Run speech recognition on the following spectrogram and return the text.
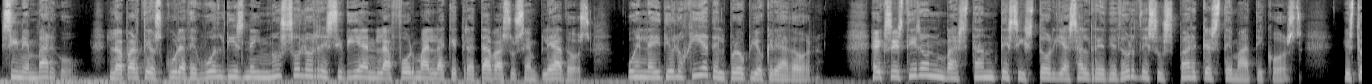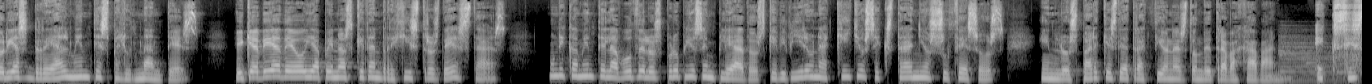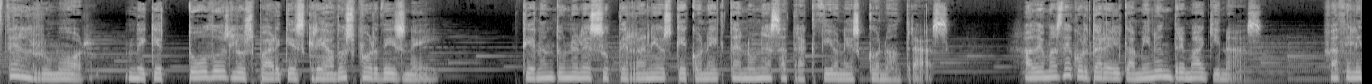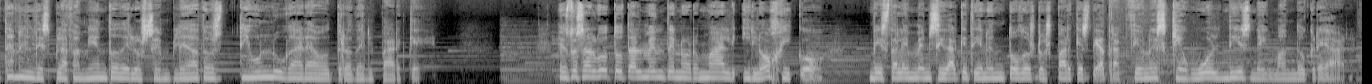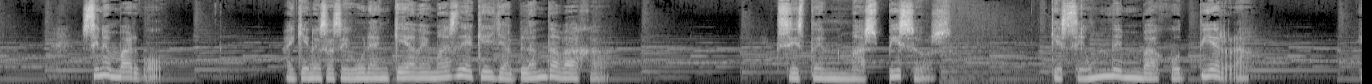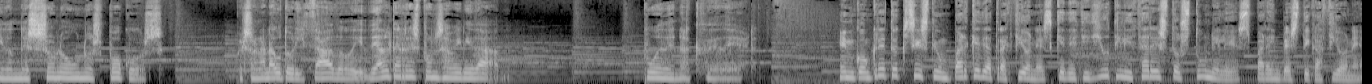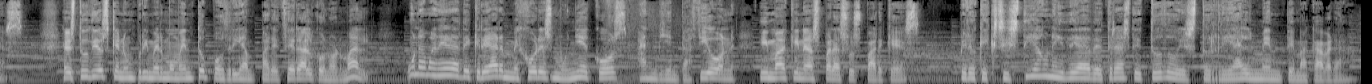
Sin embargo, la parte oscura de Walt Disney no solo residía en la forma en la que trataba a sus empleados o en la ideología del propio creador. Existieron bastantes historias alrededor de sus parques temáticos, historias realmente espeluznantes, y que a día de hoy apenas quedan registros de estas, únicamente la voz de los propios empleados que vivieron aquellos extraños sucesos en los parques de atracciones donde trabajaban. Existe el rumor de que todos los parques creados por Disney tienen túneles subterráneos que conectan unas atracciones con otras. Además de cortar el camino entre máquinas, facilitan el desplazamiento de los empleados de un lugar a otro del parque. Esto es algo totalmente normal y lógico, vista la inmensidad que tienen todos los parques de atracciones que Walt Disney mandó crear. Sin embargo, Hay quienes aseguran que además de aquella planta baja, existen más pisos que se hunden bajo tierra y donde solo unos pocos, personal autorizado y de alta responsabilidad, pueden acceder. En concreto existe un parque de atracciones que decidió utilizar estos túneles para investigaciones. Estudios que en un primer momento podrían parecer algo normal, una manera de crear mejores muñecos, ambientación y máquinas para sus parques, pero que existía una idea detrás de todo esto realmente macabra.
